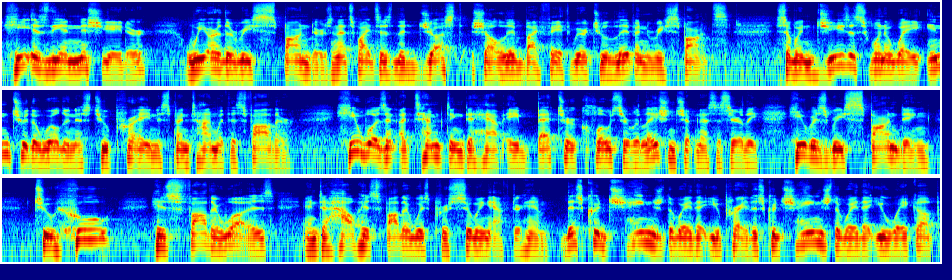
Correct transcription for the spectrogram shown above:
He is the initiator. We are the responders. And that's why it says, the just shall live by faith. We are to live in response. So when Jesus went away into the wilderness to pray and to spend time with his Father, he wasn't attempting to have a better, closer relationship necessarily. He was responding to who his father was and to how his father was pursuing after him. This could change the way that you pray. This could change the way that you wake up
